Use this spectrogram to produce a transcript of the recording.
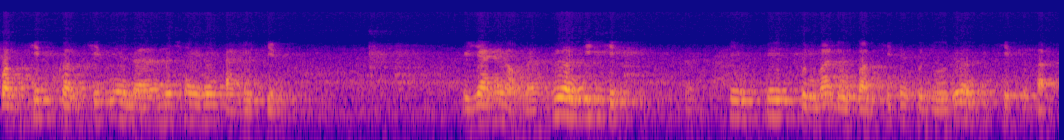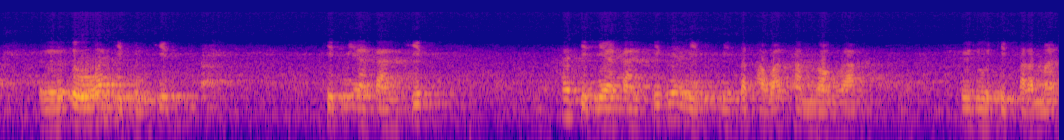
ความคิดความคิดเนี่ยนะ ไม่ใช่เรื่องการดูจิตคือแยกให้ออกนะ เรื่องที่คิด ที่ที่คุณว่าดูความคิดให้คุณดูเรื่องที่คิดหรือเปล่าหรือดูว่าจิตมันคิด จิตมีอาการคิด ถ้าจิตมีอาการคิดเนี่ยมีมีสภาวะธรรมรองรับ คือดูจิตปรมัต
